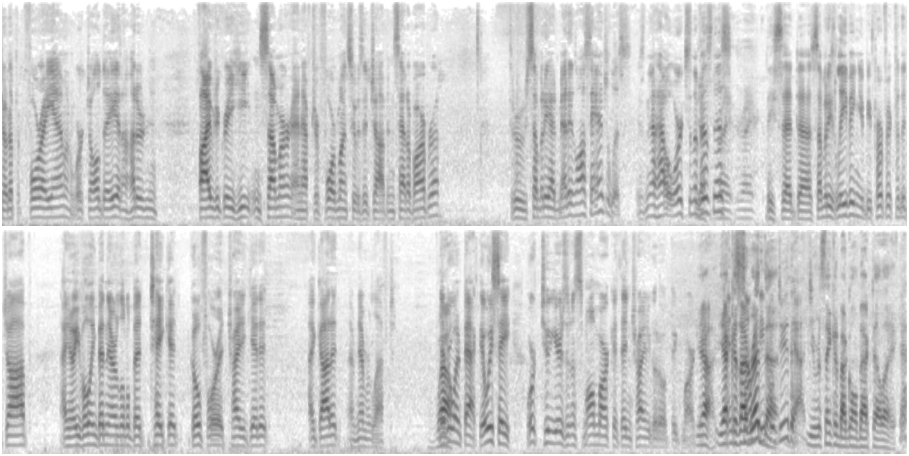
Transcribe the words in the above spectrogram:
showed up at 4 a.m. and worked all day in 105 degree heat in summer. And after four months, it was a job in Santa Barbara through somebody I'd met in Los Angeles. Isn't that how it works in the Yeah, business? Right. Right. They said, uh, somebody's leaving, you'd be perfect for the job. I know you've only been there a little bit. Take it, go for it, try to get it. I got it. I've never left. Never went back. They always say, work two years in a small market, then try to go to a big market. Yeah. Yeah. Because I read people that. do that. You were thinking about going back to LA. Yeah.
